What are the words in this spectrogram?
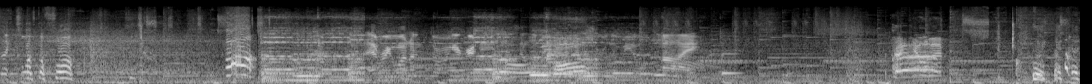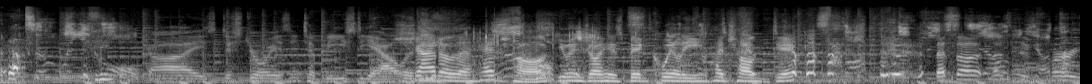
Like, what the fuck? Ah! Everyone, I'm throwing a grenade at the elevator, sure that we all die. Guys, destroy us into bestiality. Shadow the Hedgehog, you enjoy his big quilly hedgehog dick? That's uh, that's just furry.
